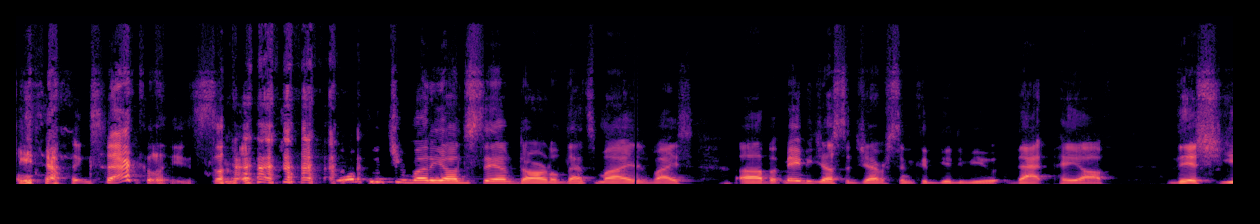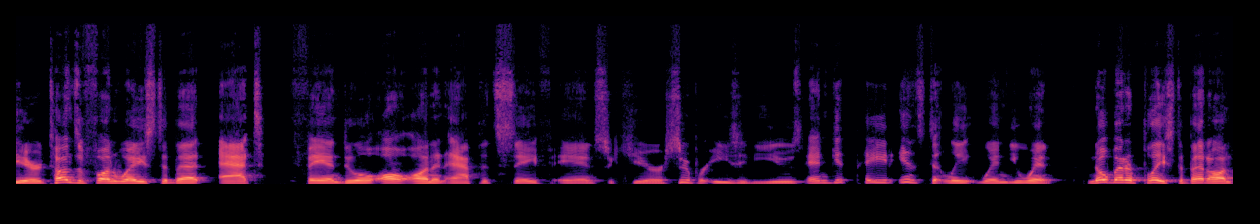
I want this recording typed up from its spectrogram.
Yeah, exactly. So don't put your money on Sam Darnold. That's my advice. Uh, but maybe Justin Jefferson could give you that payoff this year. Tons of fun ways to bet at FanDuel, all on an app that's safe and secure, super easy to use, and get paid instantly when you win. No better place to bet on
